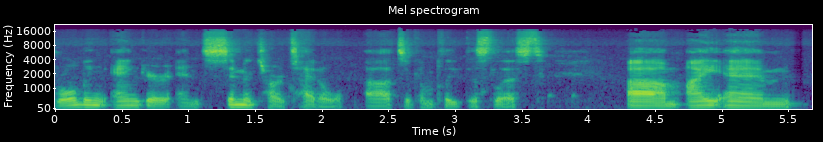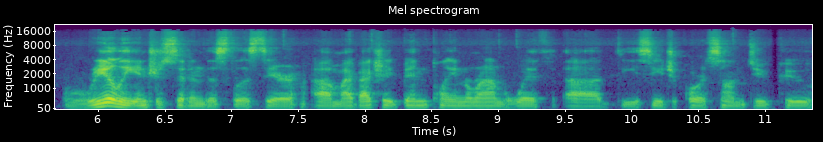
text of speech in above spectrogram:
Roiling Anger, and Scimitar title uh, to complete this list. Um, I am really interested in this list here. Um, I've actually been playing around with uh, the Siege of Coruscant Dooku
